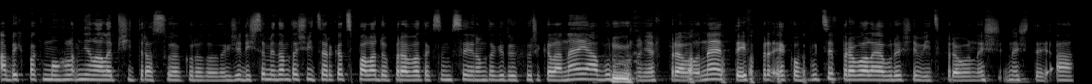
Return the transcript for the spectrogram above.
abych pak mohla, měla lepší trasu jako do toho. Takže když se mi tam ta švýcarka spala doprava, tak jsem si jenom tak trochu říkala, ne, já budu úplně vpravo, ne ty, vpr- jako buď si vpravo, ale já budu ještě víc vpravo než, než ty. A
